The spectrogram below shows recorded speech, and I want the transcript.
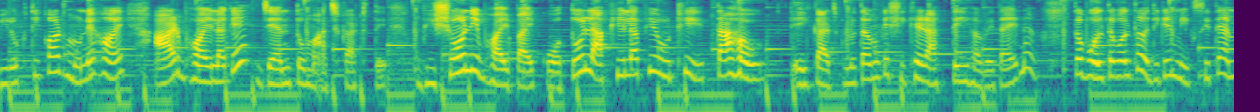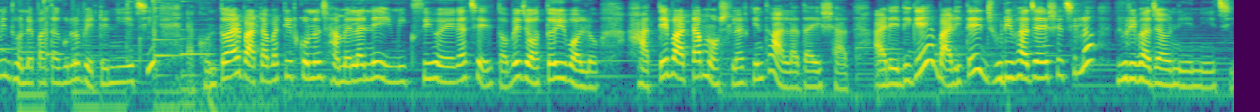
বিরক্তিকর মনে হয়। আর ভয় লাগে জ্যান্ত মাছ কাটতে। ভীষণই ভয় পায় কত লাফিয়ে লাফিয়ে উঠি, তাও এই কাজগুলো তো আমাকে শিখে রাখতেই হবে, তাই না? তো বলতে বলতে ওদিকে মিক্সিতে আমি ধনে পাতাগুলো বেটে নিয়েছি। এখন তো আর বাটাবাটির কোনো ঝামেলা নেই, মিক্সি হয়ে গেছে। তবে যতই বলো, হাতে বাটা মশলার কিন্তু আলাদাই স্বাদ। আর এদিকে বাড়িতে ঝুড়ি ভাজা এসেছিল, ঝুড়ি ভাজাও নিয়ে নিয়েছি।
